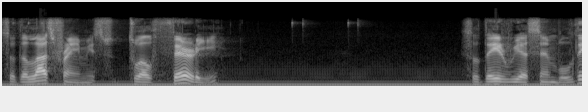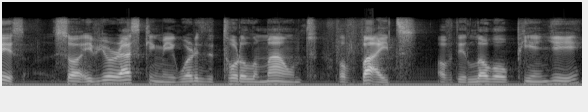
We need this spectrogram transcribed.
so the last frame is 1230. So they reassemble this. So if you're asking me what is the total amount of bytes of the logo PNG,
